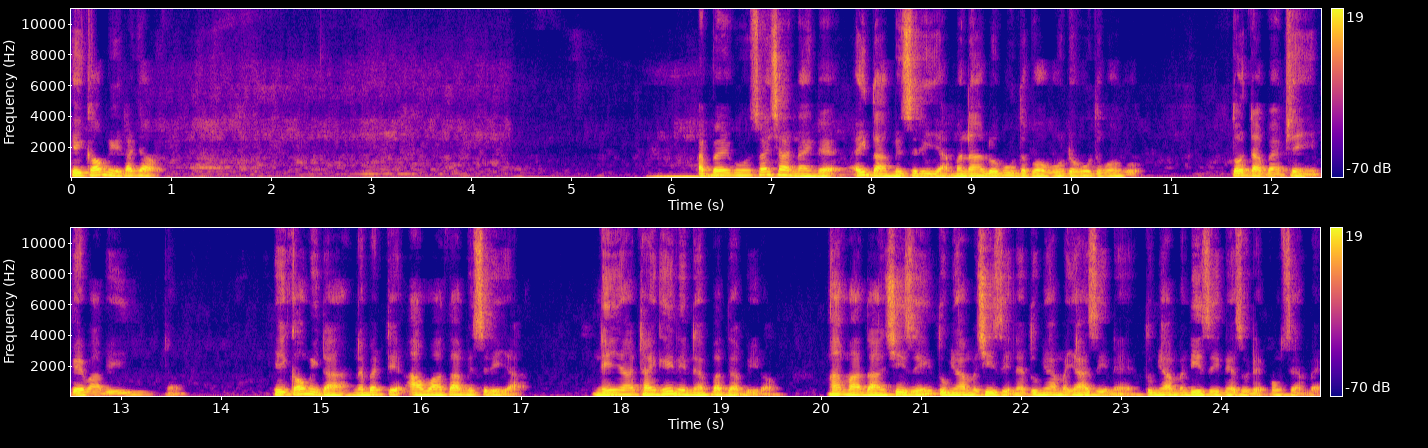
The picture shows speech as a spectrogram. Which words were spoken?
အေးကောင်းပြီဒါကြောင့်အပေကိုဆွဲချနိုင်တဲ့အိတ်တာမစ္စရိယမနာလိုမှုသဘောဝန်တုံမှုသဘောကို သောတာပန်ဖြစ်ရင်ပယ်ပါပြီနော်ဒီကောင်းမီတာနံပါတ်1အာဝါဒမစ္စရိယနေရထိုင်ခင်းနေနဲ့ပတ်သက်ပြီးတော့ငါမာတာရှိစေသူများမရှိစေနဲ့သူများမရစေနဲ့သူများမနေစေနဲ့ဆိုတဲ့ပုံစံပဲ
